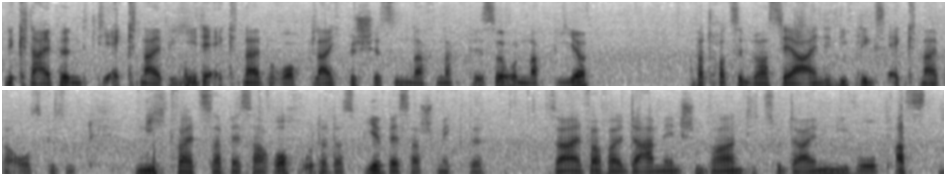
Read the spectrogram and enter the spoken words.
eine Kneipe, die Eckkneipe, jede Eckkneipe roch gleich beschissen nach, nach Pisse und nach Bier. Aber trotzdem, du hast ja eine Lieblingseckneipe ausgesucht. Nicht, weil es da besser roch oder das Bier besser schmeckte, sondern einfach, weil da Menschen waren, die zu deinem Niveau passten.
